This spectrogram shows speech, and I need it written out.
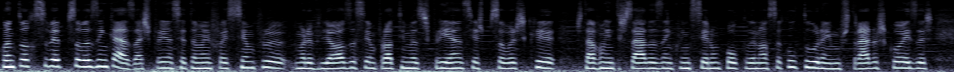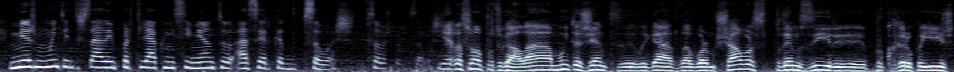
Quanto a receber pessoas em casa, a experiência também foi sempre maravilhosa, sempre ótimas experiências, pessoas que estavam interessadas em conhecer um pouco da nossa cultura, em mostrar as coisas, mesmo muito interessada em partilhar conhecimento acerca de pessoas, pessoas para pessoas. E em relação a Portugal, há muita gente ligada a Warm Showers, podemos ir eh, percorrer o país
